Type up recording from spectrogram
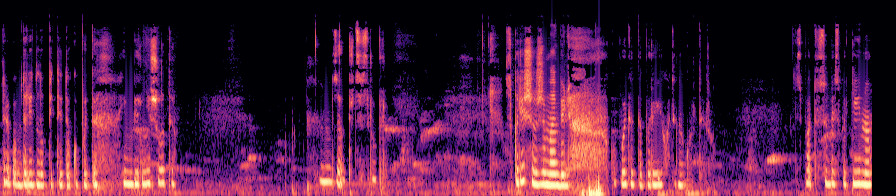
Треба б до Лідлу піти та купити імбірні шоти. Ну, Завтра це зроблю. Скоріше вже мебіль купити та переїхати на квартиру. Спати собі спокійно.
